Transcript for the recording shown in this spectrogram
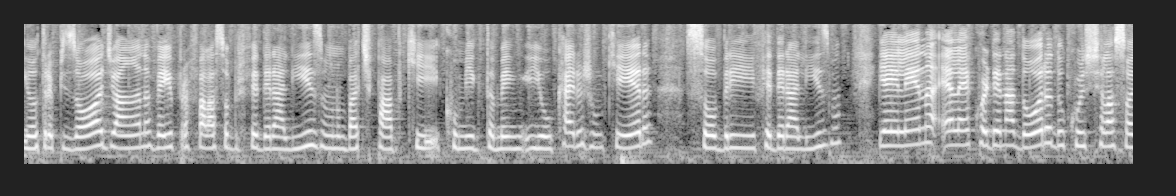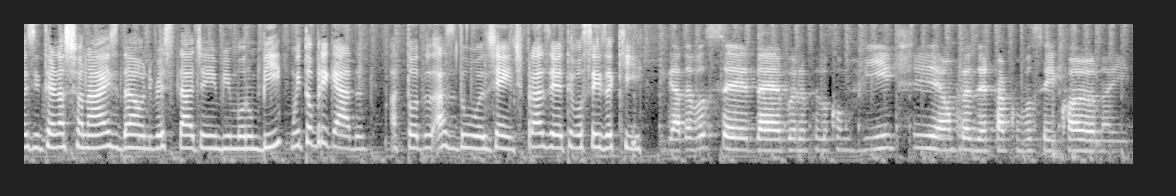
Em outro episódio, a Ana veio para falar sobre federalismo, num bate-papo que comigo também e o Cairo Junqueira sobre federalismo. E a Helena, ela é coordenadora do curso de Relações Internacionais da Universidade AMB Morumbi. Muito obrigada a todas as duas, gente. Prazer ter vocês aqui. Obrigada a você, Débora, pelo convite. É um prazer estar com você e com a Ana aí.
